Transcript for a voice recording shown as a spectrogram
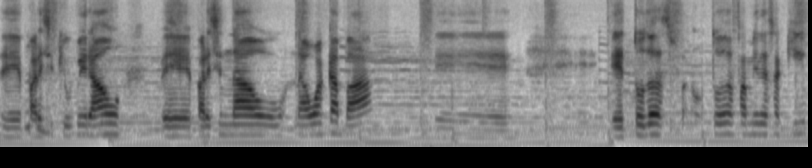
É, parece que o verão parece não, não acabar. Todas, todas as famílias aqui,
